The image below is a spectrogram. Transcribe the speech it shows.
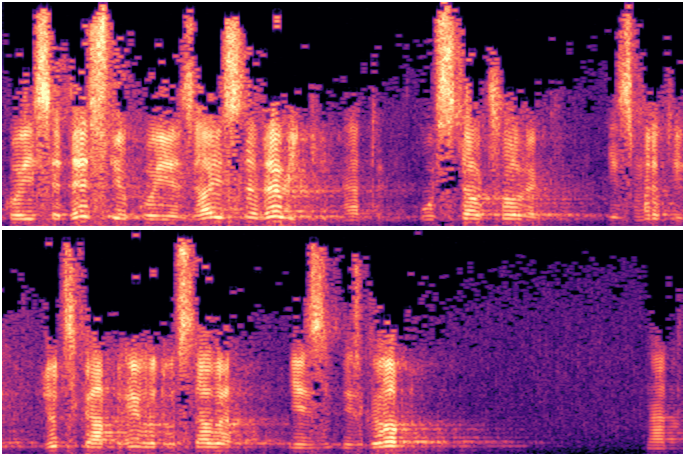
koji se desio, koji je zaista veliki. Znate, ustao čovek iz mrtvi, ljudska priroda ustala iz, iz groba. Znate,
